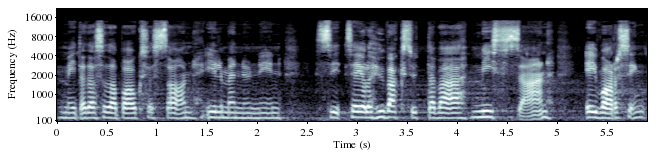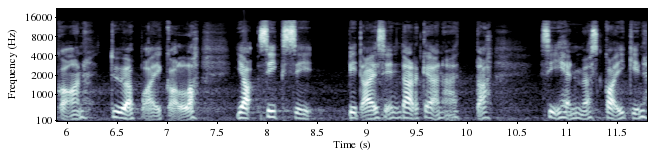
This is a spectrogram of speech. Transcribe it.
mitä tässä tapauksessa on ilmennyt, niin se ei ole hyväksyttävää missään, ei varsinkaan työpaikalla. Ja siksi pitäisin tärkeänä, että siihen myös kaikin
